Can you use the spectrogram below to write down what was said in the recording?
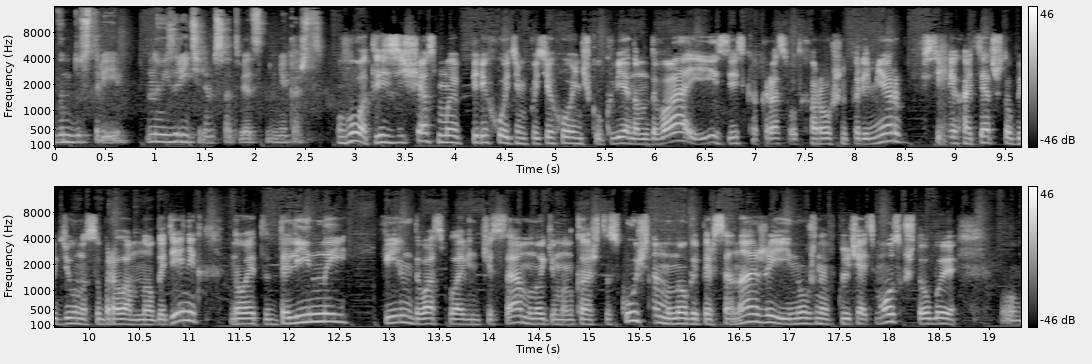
в индустрии. Ну и зрителям, соответственно, мне кажется. Вот, и сейчас мы переходим потихонечку к Веном 2, и здесь как раз вот хороший пример. Все хотят, чтобы Дюна собрала много денег, но это длинный фильм, два с половиной часа, многим он кажется скучным, много персонажей, и нужно включать мозг, чтобы э,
